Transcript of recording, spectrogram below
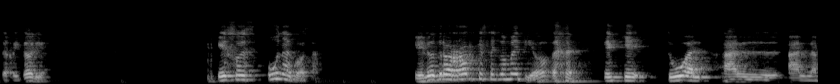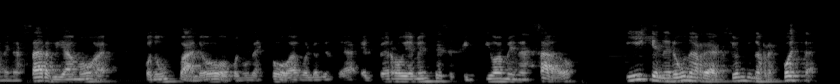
territorio. Eso es una cosa. El otro error que se cometió es que tú al, al, al amenazar, digamos, con un palo o con una escoba, con lo que sea, el perro obviamente se sintió amenazado y generó una reacción y una respuesta.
